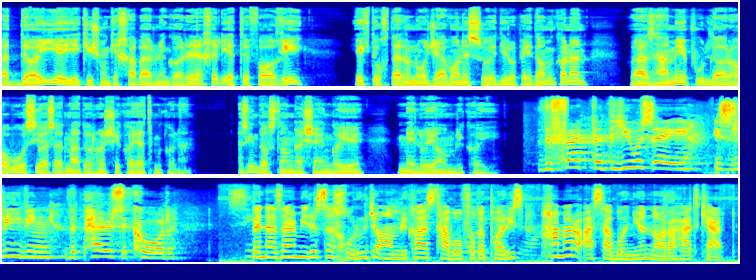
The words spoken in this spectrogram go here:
و دایی یکیشون که خبرنگاره خیلی اتفاقی یک دختر نوجوان سوئدی رو پیدا می‌کنن و از همه پولدارها و سیاستمدارها شکایت می‌کنن. از این داستان قشنگای ملوی آمریکایی. به نظر می‌رسه خروج آمریکا از توافق پاریس همه را عصبانی و ناراحت کرد.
